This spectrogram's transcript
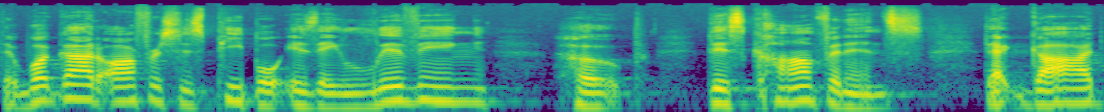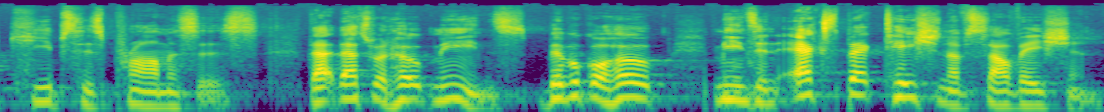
That what God offers his people is a living hope, this confidence that God keeps his promises. That, that's what hope means. Biblical hope means an expectation of salvation,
